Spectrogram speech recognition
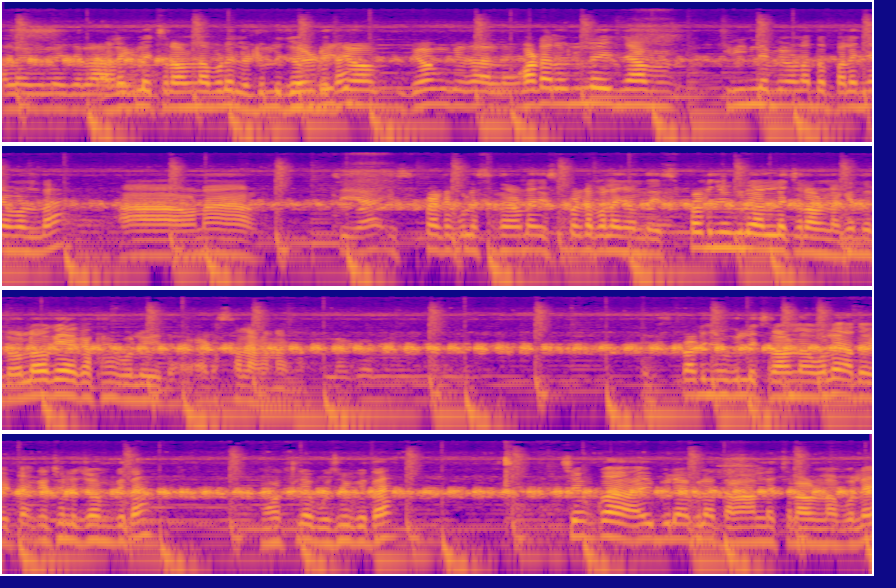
ᱟᱞᱮ ᱜᱮᱞᱮ ᱪᱟᱞᱟᱣ ᱟᱞᱮ ᱜᱮᱞᱮ ᱪᱟᱞᱟᱣ ᱞᱮᱱᱟ ᱵᱚᱞᱮ ᱞᱟᱹᱰᱩ ᱞᱮ ᱡᱚᱢ ᱠᱮᱫᱟ ᱡᱚᱢ ᱠᱮᱫᱟ ᱞᱮ ᱚᱠᱟᱴᱟᱜ ᱞᱟᱹᱰᱩ ᱞᱮ ᱧᱟᱢ ᱠᱤᱨᱤᱧ ᱞᱮ ᱚᱱᱟ ᱫᱚ ᱵᱟᱞᱮ ᱧᱟᱢ ᱞᱮᱫᱟ ᱟᱨ ᱚᱱᱟ ᱪᱮᱫ ᱥᱯᱨᱟᱭᱤᱴ ᱠᱚᱞᱮ ᱥᱮᱸᱫᱽᱨᱟ ᱞᱮᱫᱟ ᱥᱯᱨᱟᱭᱤᱴ ᱵᱟᱞᱮ ᱧᱟᱢ ᱞᱮᱫᱟ ᱥᱯᱨᱟᱭᱤᱴ ᱧᱩ ᱜᱮᱞᱮ ᱟᱞᱮ ᱪᱟᱞᱟᱣ ᱞᱮᱱᱟ ᱠᱤᱱᱛᱩ ᱞᱚᱞᱚ ᱜᱮ ᱠᱟᱛᱷᱟ ᱠᱚ ᱞᱟᱹᱭᱫᱟ ᱟᱹᱰᱤ ᱥᱟᱞᱟ ᱠᱟᱱᱟ ᱯᱟᱴ ᱧᱩ ᱜᱮᱞᱮ ᱪᱟᱞᱟᱣᱱᱟ ᱵᱚᱞᱮ ᱟᱫᱚ ᱮᱴᱟᱜ ᱠᱤᱪᱷᱩᱞᱮ ᱡᱚᱢ ᱠᱮᱫᱟ ᱢᱚᱡᱽ ᱞᱮ ᱵᱩᱡᱷᱟᱹᱣ ᱠᱮᱫᱟ ᱪᱮᱫ ᱚᱱᱠᱟ ᱟᱹᱭᱩᱵ ᱵᱮᱞᱟ ᱵᱮᱞᱟ ᱫᱟᱬᱟᱱ ᱞᱮ ᱪᱟᱞᱟᱣᱱᱟ ᱵᱚᱞᱮ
